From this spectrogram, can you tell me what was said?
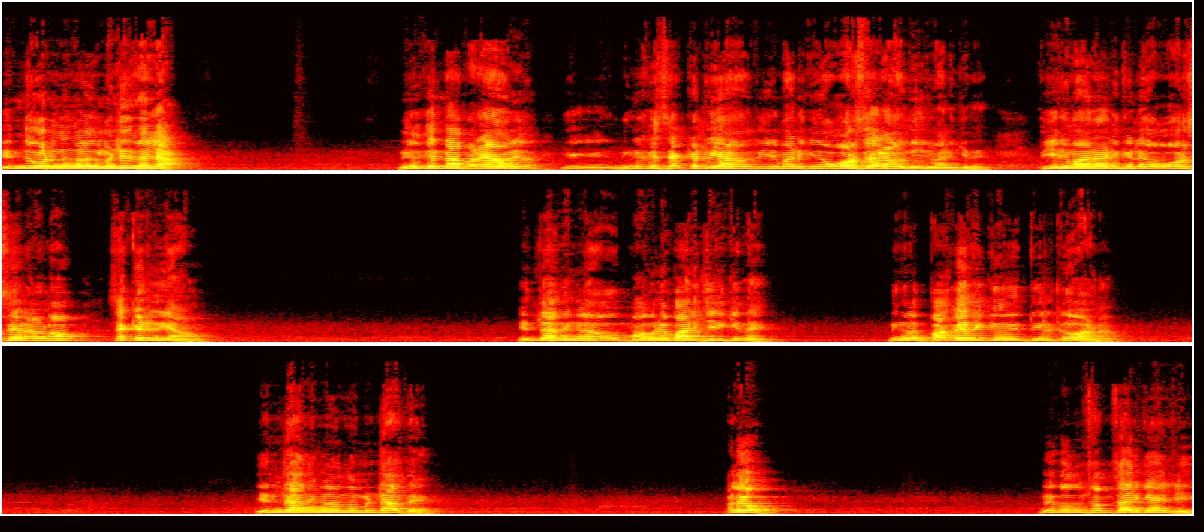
എന്തുകൊണ്ട് നിങ്ങൾ മിണ്ടുന്നില്ല? നിങ്ങൾക്ക് എന്താ പറയാൻ നിങ്ങൾക്ക് സെക്രട്ടറി ആണോ തീരുമാനിക്കുന്നത്? ഓവർസെയർ ആണോ തീരുമാനിക്കുന്നത്? തീരുമാനം എടുക്കേണ്ടത് ഓവർസെയർ ആണോ? സെക്രട്ടറി ആണോ? എന്താ നിങ്ങൾ മൗനം പാലിച്ചിരിക്കുന്നത് നിങ്ങൾ പകതിക്ക് തീർക്കുവാണ്. എന്താ നിങ്ങളൊന്നും മിണ്ടാത്തേ? ഹലോ? നിങ്ങൾക്കൊന്നും സംസാരിക്കാനില്ലേ?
